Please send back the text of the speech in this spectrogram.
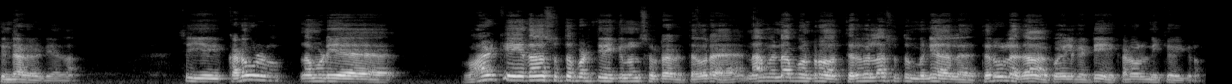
திண்டாட வேண்டியதுதான். ஸோ கடவுள் நம்முடைய வாழ்க்கையை தான் சுத்தப்படுத்தி வைக்கணும்னு சொல்றாரு தவிர நாம் என்ன பண்றோம்? தெருவெல்லாம் சுத்தம் பண்ணி அதில் தெருவில் தான் கோயில் கட்டி கடவுள் நிற்க வைக்கிறோம்.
